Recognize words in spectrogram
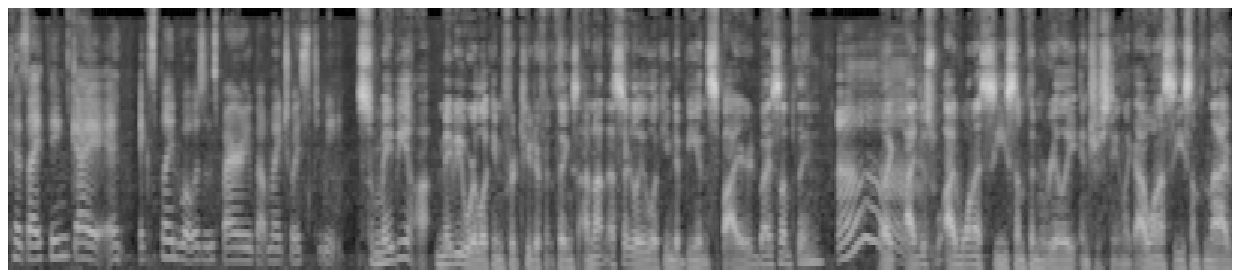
Because I think I uh, explained what was inspiring about my choice to me. So maybe uh, maybe we're looking for two different things. I'm not necessarily looking to be inspired by something. Oh. Like I just I want to see something really interesting. Like I want to see something that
